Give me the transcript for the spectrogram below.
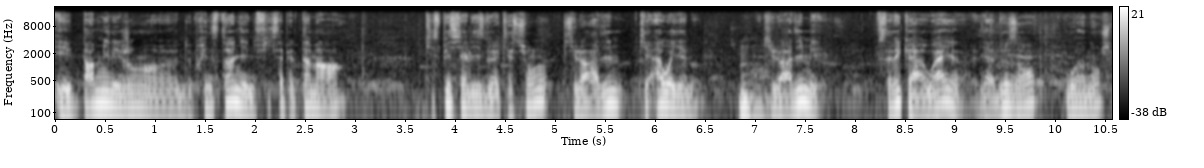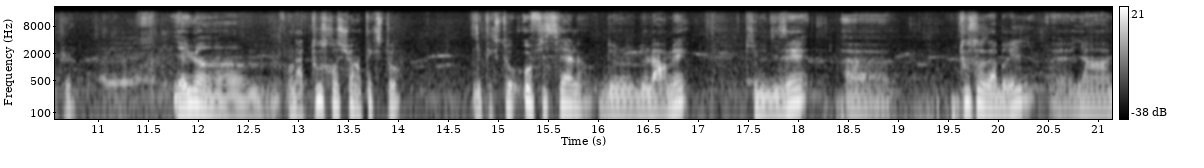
Et parmi les gens euh, de Princeton, il y a une fille qui s'appelle Tamara, qui est spécialiste de la question, qui leur a dit, qui est hawaïenne, qui leur a dit, mais vous savez qu'à Hawaï, il y a deux ans, ou un an, je sais plus, il y a eu un. On a tous reçu un texto, le texto officiel de, de l'armée, qui nous disait euh, tous aux abris, euh, il y a un,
